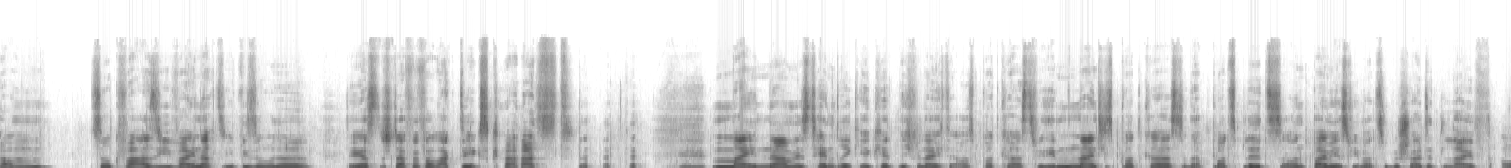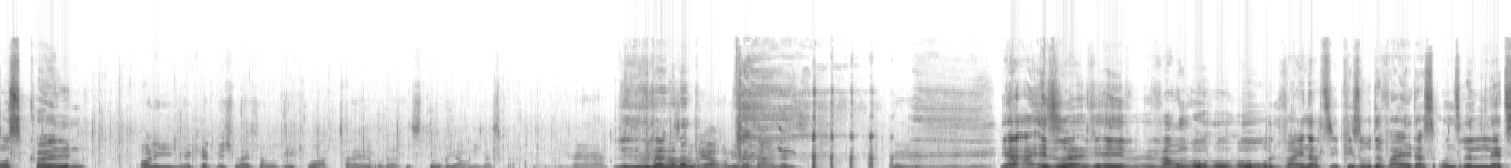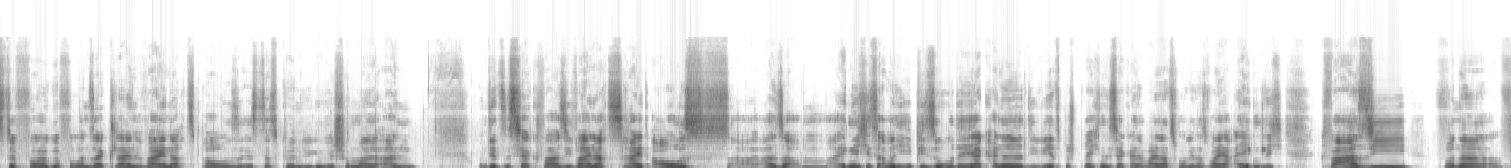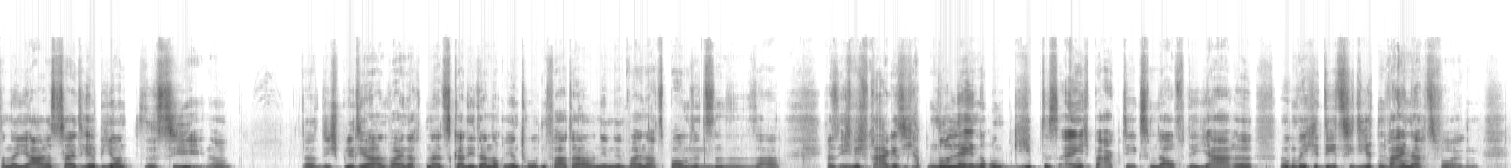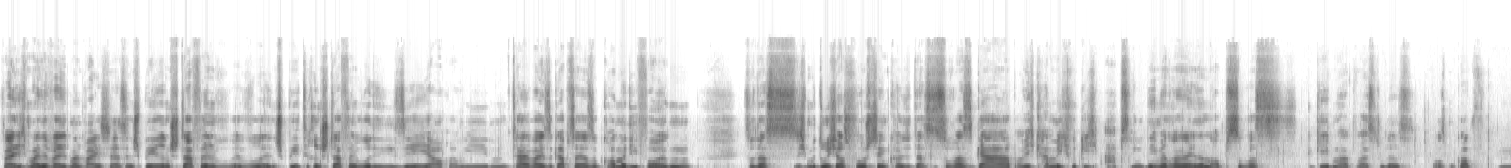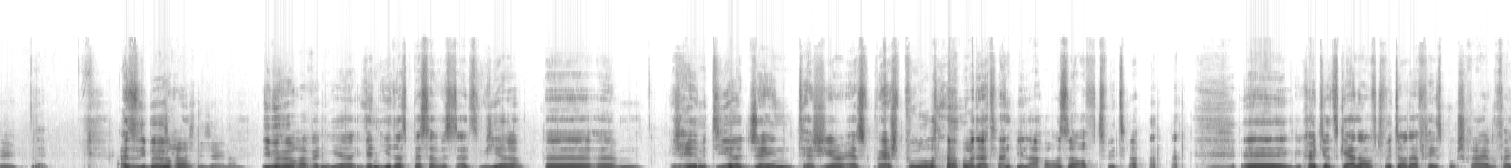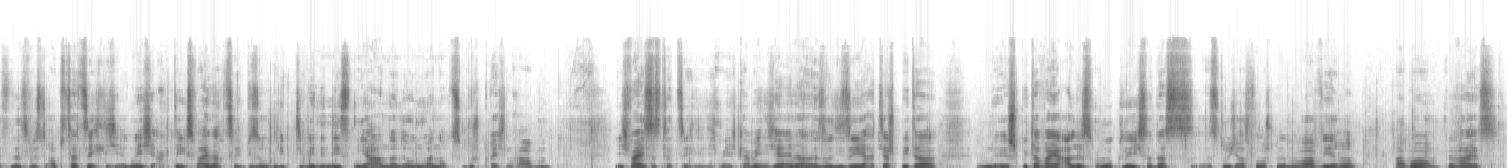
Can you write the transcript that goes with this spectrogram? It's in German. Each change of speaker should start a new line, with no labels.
Willkommen zur quasi Weihnachtsepisode der ersten Staffel vom Akte X-Cast. mein Name ist Hendrik, ihr kennt mich vielleicht aus Podcasts wie dem 90s Podcast oder Podsplits und bei mir ist wie immer zugeschaltet live aus Köln.
Olli, ihr kennt mich vielleicht vom Retro-Abteil oder Historia Universal. Oder Historia Universalis.
Ja, also äh, warum Ho Ho Ho und Weihnachtsepisode? Weil das unsere letzte Folge vor unserer kleinen Weihnachtspause ist. Das kündigen wir schon mal an. Und jetzt ist ja quasi Weihnachtszeit aus. Also eigentlich ist aber die Episode ja keine, die wir jetzt besprechen, ist ja keine Weihnachtsfolge. Das war ja eigentlich quasi von der, von der Jahreszeit her Beyond the Sea, ne? Die spielte ja an Weihnachten, als Scully dann noch ihren toten Vater neben dem Weihnachtsbaum sitzen sah. Was ich mich frage, ist, ich habe null Erinnerung, gibt es eigentlich bei Akte X im Laufe der Jahre irgendwelche dezidierten Weihnachtsfolgen? Weil ich meine, weil man weiß ja, dass in späteren Staffeln, wo, in späteren Staffeln wurde die Serie ja auch irgendwie, teilweise gab es da ja so Comedy-Folgen, sodass ich mir durchaus vorstellen könnte, dass es sowas gab, aber ich kann mich wirklich absolut nicht mehr daran erinnern, ob es sowas gegeben hat. Weißt du das aus dem Kopf?
Nee,
Nee. Also liebe
das
Hörer, liebe Hörer, wenn ihr, wenn ihr das besser wisst als wir, äh, ähm, ich rede mit dir, Jane Tashier Ashpool oder Daniela Hauser auf Twitter. äh, könnt ihr uns gerne auf Twitter oder Facebook schreiben, falls ihr das wisst, ob es tatsächlich irgendwelche Akte X Weihnachtsepisoden gibt, die wir in den nächsten Jahren dann irgendwann noch zu besprechen haben. Ich weiß es tatsächlich nicht mehr. Ich kann mich nicht erinnern. Also die Serie hat ja später, äh, später war ja alles möglich, sodass es durchaus vorstellbar wäre. Aber wer weiß.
